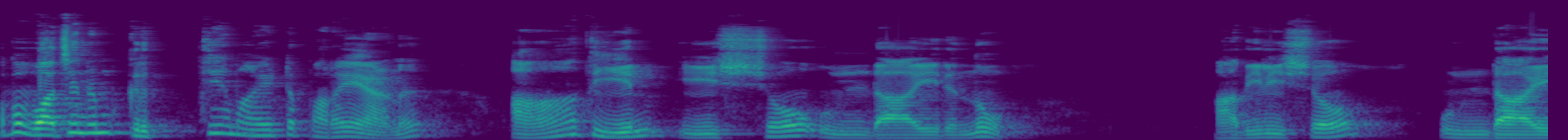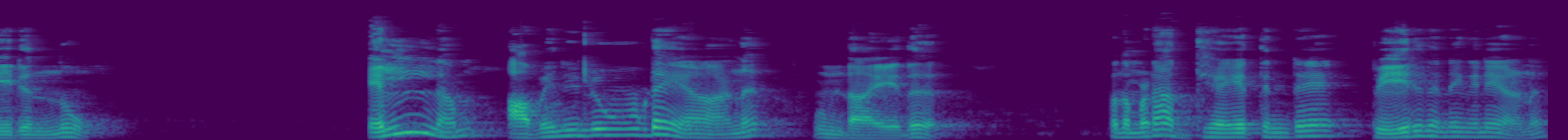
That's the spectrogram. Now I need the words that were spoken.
അപ്പോൾ വചനം കൃത്യമായിട്ട് പറയാണ് ആദിയിൽ ഈശോ ഉണ്ടായിരുന്നു. ആദിയിൽ ഈശോ ഉണ്ടായിരുന്നു. എല്ലാം അവനിലൂടെയാണ് ഉണ്ടായത്. അപ്പം നമ്മുടെ അധ്യായത്തിന്റെ പേര് തന്നെ എങ്ങനെയാണ്?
